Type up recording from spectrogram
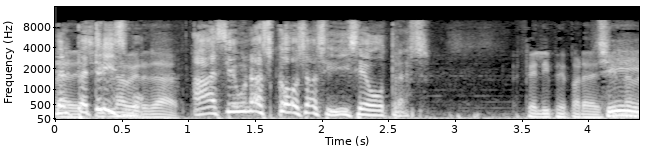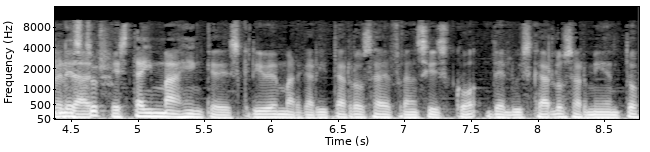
del petrismo. Hace unas cosas y dice otras. Felipe, para decir la verdad, esta imagen que describe Margarita Rosa de Francisco de Luis Carlos Sarmiento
